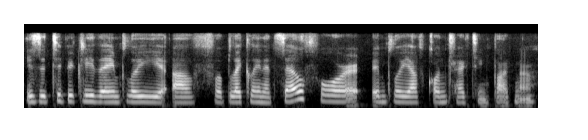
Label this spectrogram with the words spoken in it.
Is it typically the employee of Blacklane itself or employee of contracting partner?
